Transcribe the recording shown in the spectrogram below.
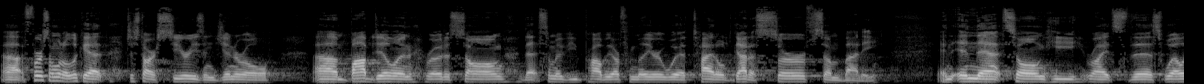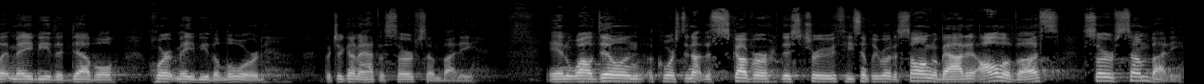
Uh, first, I want to look at just our series in general. Um, Bob Dylan wrote a song that some of you probably are familiar with titled Gotta Serve Somebody. And in that song, he writes this Well, it may be the devil or it may be the Lord, but you're going to have to serve somebody. And while Dylan, of course, did not discover this truth, he simply wrote a song about it. All of us serve somebody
